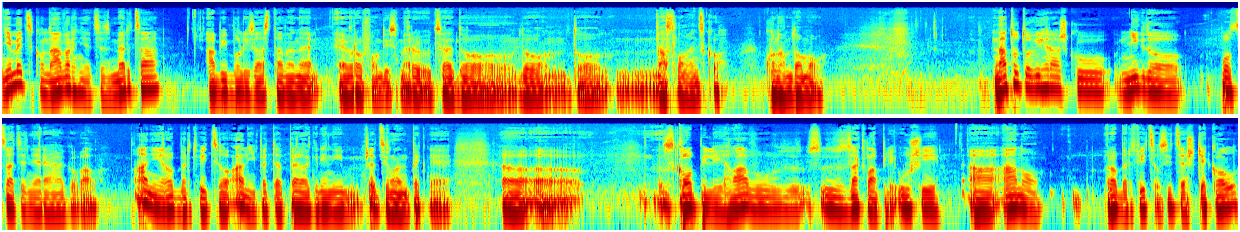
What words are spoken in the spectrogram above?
Nemecko navrhne cez Merca aby boli zastavené eurofondy smerujúce do, do, do, na Slovensko, ku nám domov. Na túto vyhrážku nikto v podstate nereagoval. Ani Robert Fico, ani Peter Pellegrini, všetci len pekne uh, sklopili hlavu, zaklapli uši a áno, Robert Fico síce štekol,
